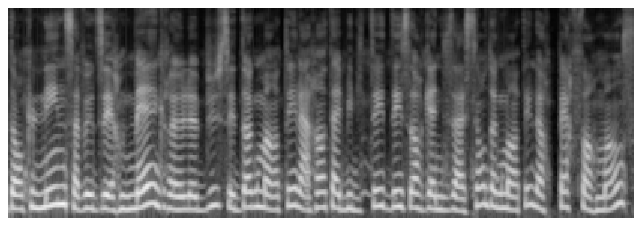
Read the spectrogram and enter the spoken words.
Donc, Lean, ça veut dire maigre. Le but, c'est d'augmenter la rentabilité des organisations, d'augmenter leur performance.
